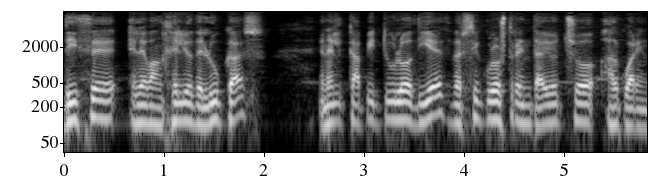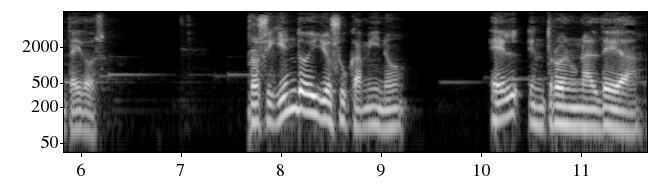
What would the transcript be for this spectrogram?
Dice el Evangelio de Lucas en el capítulo 10, versículos 38 al 42. Prosiguiendo ello su camino, él entró en una aldea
